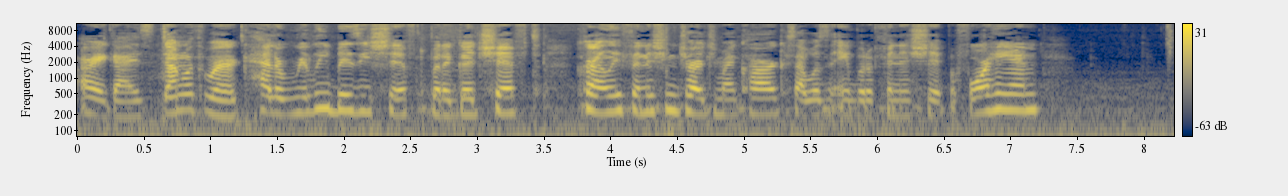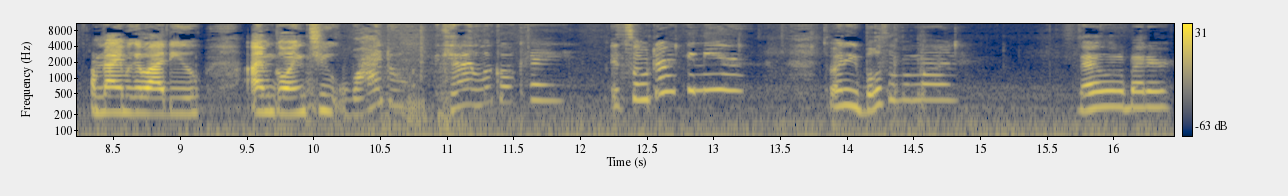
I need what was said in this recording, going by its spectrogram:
All right, guys, done with work. Had a really busy shift, but a good shift. Currently finishing charging my car because I wasn't able to finish it beforehand. I'm not even gonna lie to you. I'm going to, why do, can I look okay? It's so dark in here. Do I need both of them on? Is that a little better?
